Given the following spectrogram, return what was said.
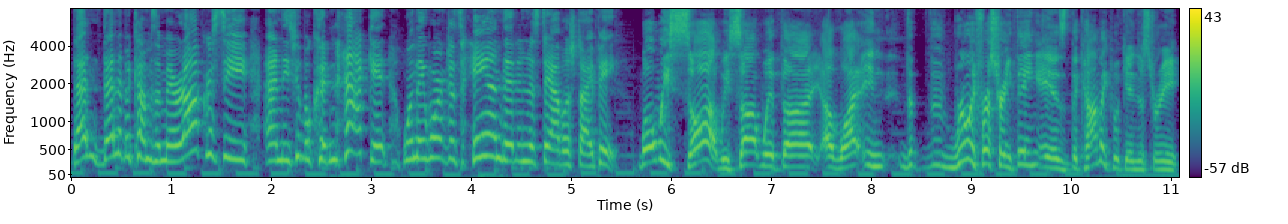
Then, then it becomes a meritocracy, and these people couldn't hack it when they weren't just handed an established IP. Well, we saw it. We saw it with uh, a lot. In the, the really frustrating thing is the comic book industry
